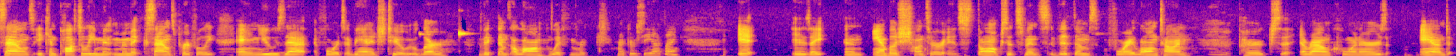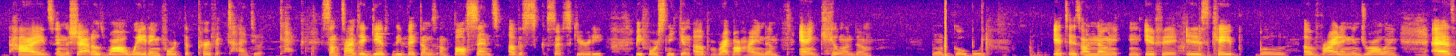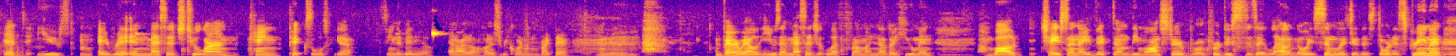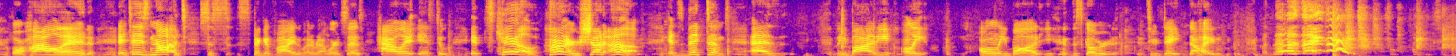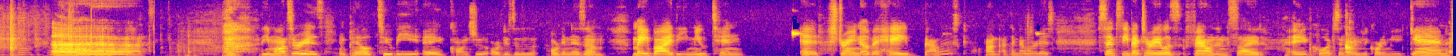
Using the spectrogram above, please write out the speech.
sounds. It can possibly mimic sounds perfectly and use that for its advantage to lure victims along with mercury, I think. It is a an ambush hunter. It stalks its victims for a long time, perks around corners, and hides in the shadows while waiting for the perfect time to. Sometimes it gives the victims a false sense of security before sneaking up right behind them and killing them. Want to go, boy? It is unknown if it is capable of writing and drawing, as it used mm, a written message to learn Kane pixels. Yeah, seen the video, and I know how to recording right there. Very well, use a message left from another human while chasing a victim, the monster produces a loud noise similar to distorted screaming or howling. It is not specified, whatever that word says, how it is to. It's kill. Hunter, shut up. Its victims as the body only only body discovered to date died. Uh, the monster is impaled to be a conscious organism made by the mutant ed strain of a hay ballast. I think that word is. Since the bacteria was found inside a corpse, and he's recording me again.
